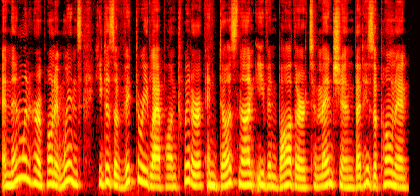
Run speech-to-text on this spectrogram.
And then, when her opponent wins, he does a victory lap on Twitter and does not even bother to mention that his opponent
